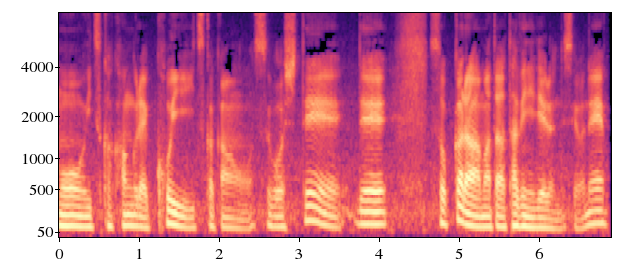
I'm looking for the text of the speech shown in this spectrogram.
もう5日間ぐらい濃い5日間を過ごしてでそっからまた旅に出るんですよね。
